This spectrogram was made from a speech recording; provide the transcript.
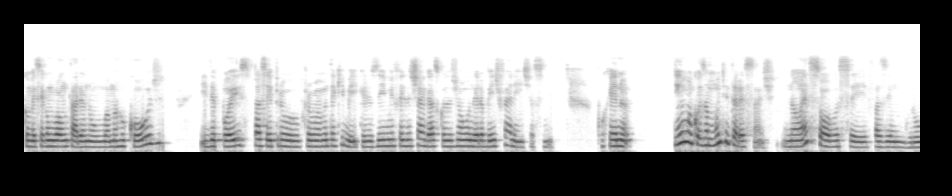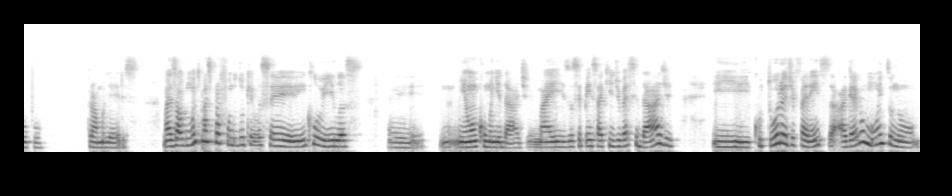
comecei como voluntária no Who Code e depois passei pro, pro Woman Tech Makers e me fez enxergar as coisas de uma maneira bem diferente, assim. Porque no, tem uma coisa muito interessante. Não é só você fazer um grupo para mulheres, mas algo muito mais profundo do que você incluí-las é, em uma comunidade. Mas você pensar que diversidade e culturas diferentes agregam muito no,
